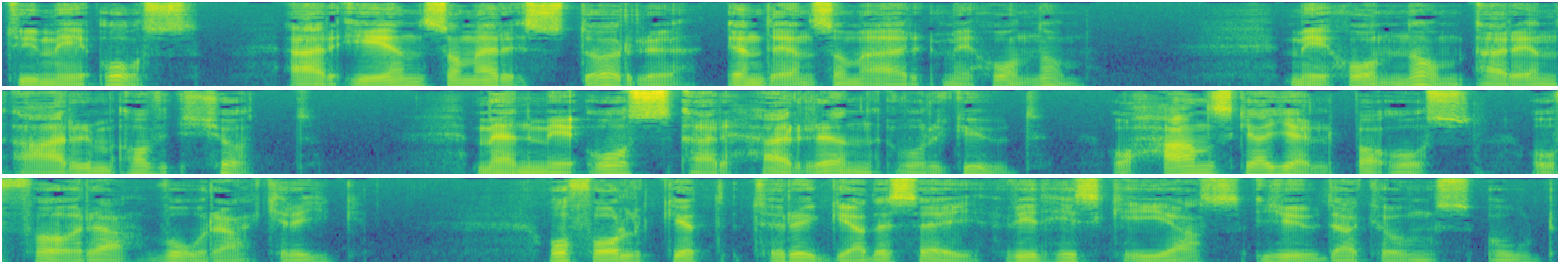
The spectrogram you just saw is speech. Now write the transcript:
Ty med oss är en som är större än den som är med honom. Med honom är en arm av kött men med oss är Herren vår Gud och han ska hjälpa oss och föra våra krig. Och folket tryggade sig vid Hiskias, juda kungs ord.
